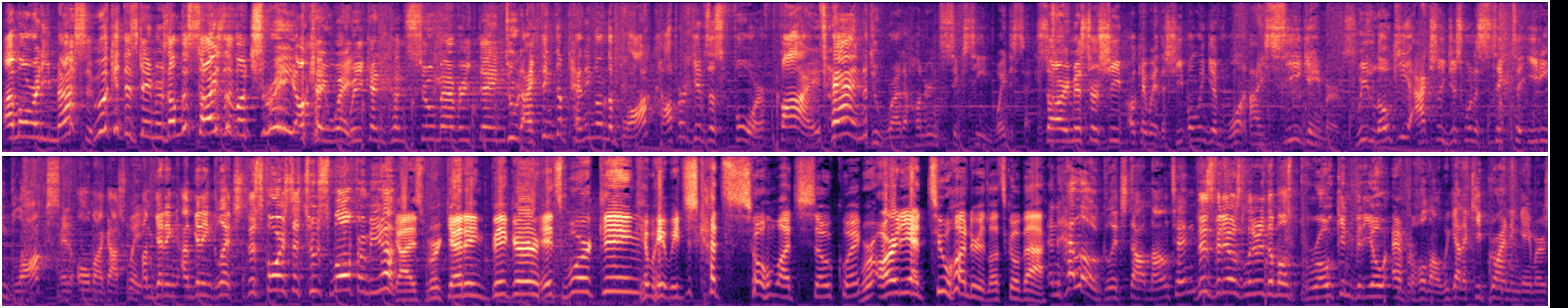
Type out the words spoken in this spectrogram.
I'm already massive. Look at this, gamers. I'm the size of a tree. Okay, wait. We can consume everything, dude. I think depending on the block, copper gives us four, five, ten. Dude, we're at 116. Wait a second. Sorry, Mr. Sheep. Okay, wait. The sheep only give one. I see, gamers. We low-key actually just want to stick to eating blocks. And oh my gosh, wait. I'm getting, I'm getting glitched. This forest is too small for me. Guys, we're getting bigger. It's working. Okay, wait, we just got so much so quick. We're already at 200. Let's go back. And hello, glitched out mountain. This video is literally the most broken video ever. Hold on, we gotta keep grinding, gamers.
